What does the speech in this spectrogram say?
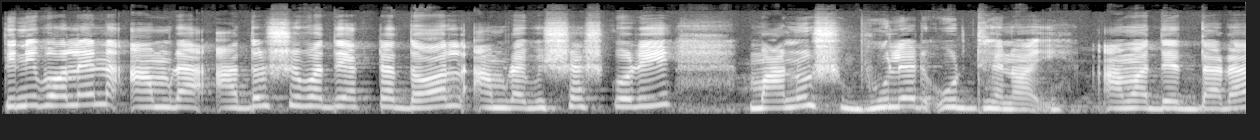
তিনি বলেন, আমরা আদর্শবাদী একটা দল, আমরা বিশ্বাস করি মানুষ ভুলের ঊর্ধ্বে নয়। আমাদের দ্বারা,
